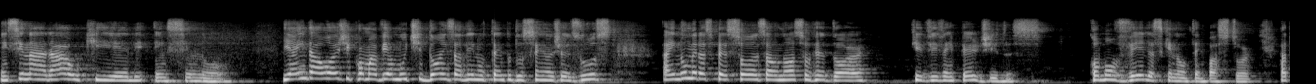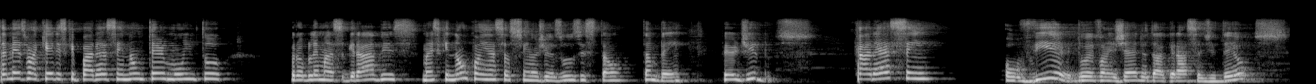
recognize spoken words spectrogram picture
ensinará o que ele ensinou. E ainda hoje, como havia multidões ali no tempo do Senhor Jesus, há inúmeras pessoas ao nosso redor que vivem perdidas, como ovelhas que não têm pastor. Até mesmo aqueles que parecem não ter muito problemas graves, mas que não conhecem o Senhor Jesus estão também perdidos. Carecem ouvir do evangelho da graça de Deus.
